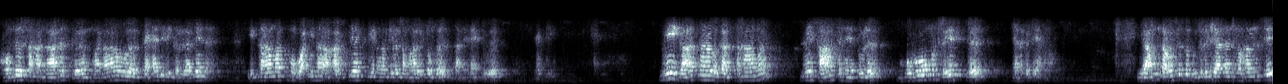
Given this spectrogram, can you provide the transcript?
හොඳ සහ නරක මනාව පැහැදිලි කරලා දෙන ඉතාමත්ම වටිනා අර්ථයක් තියෙනවා කියලා සමහර විට ඔබ දන්නේ නැතුව ඇති. මේ ගාථාව ගත්තාම මේ ශාසනය තුල බොහෝම ශ්‍රේෂ්ඨ දැනකට යනවා. යම් දවසක බුදුරජාණන් වහන්සේ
